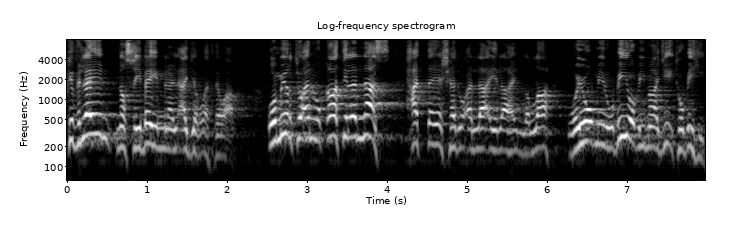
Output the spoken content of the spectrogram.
كفلين نصيبين من الأجر والثواب. أمرت أن أقاتل الناس حتى يشهدوا أن لا إله إلا الله ويؤمنوا بي وبما جئت به.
